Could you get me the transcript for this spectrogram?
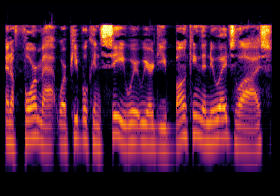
in a format where people can see we, we are debunking the new age lies.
